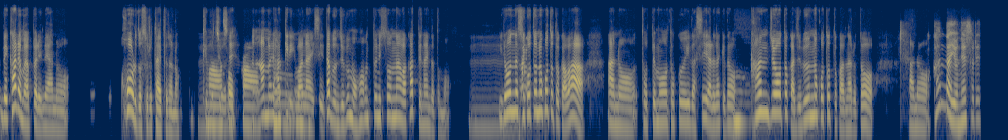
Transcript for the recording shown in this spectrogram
で彼もやっぱりねあのホールドするタイプなの気持ちをね、あんまりはっきり言わないし、うんうん、多分自分も本当にそんな分かってないんだと思う。ういろんな仕事のこととかはあのとっても得意だしあれだけど、うん、感情とか自分のこととかになるとあの分かんないよねそれっ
